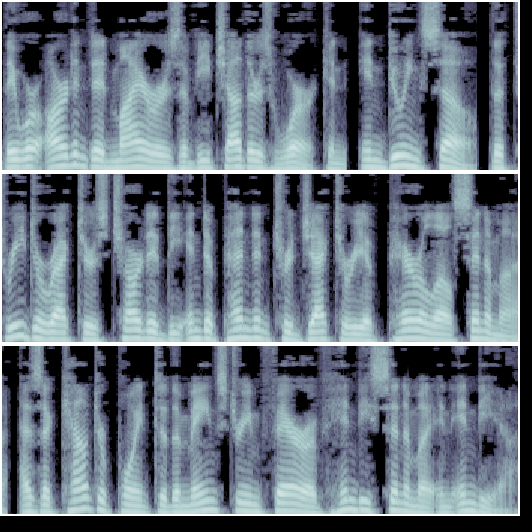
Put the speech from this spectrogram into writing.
they were ardent admirers of each other's work and, in doing so, the three directors charted the independent trajectory of parallel cinema, as a counterpoint to the mainstream fare of Hindi cinema in India.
